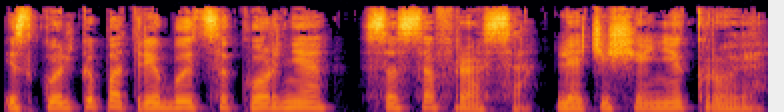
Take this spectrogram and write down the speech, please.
И сколько потребуется корня сассафраса для очищения крови?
